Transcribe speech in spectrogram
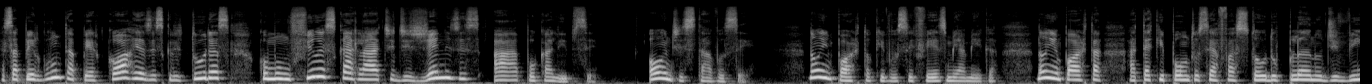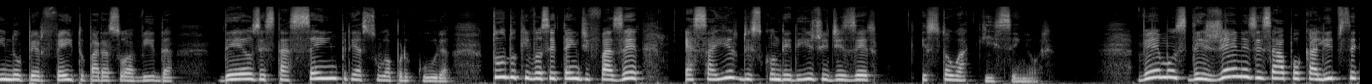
Essa pergunta percorre as Escrituras como um fio escarlate de Gênesis a Apocalipse. Onde está você? Não importa o que você fez, minha amiga. Não importa até que ponto se afastou do plano divino perfeito para a sua vida. Deus está sempre à sua procura. Tudo o que você tem de fazer é sair do esconderijo e dizer: Estou aqui, Senhor. Vemos de Gênesis a Apocalipse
